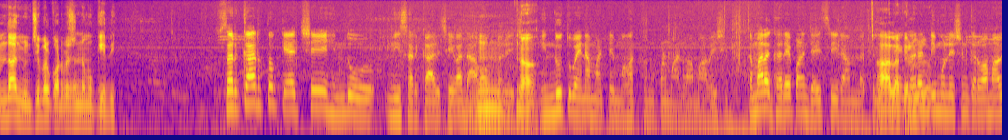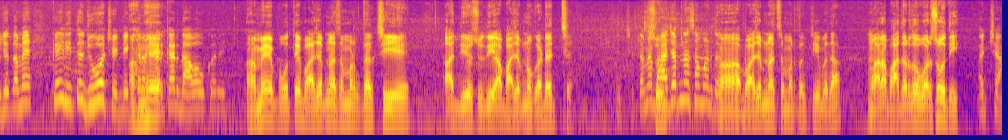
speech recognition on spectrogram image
અમદાવાદ મ્યુનિસિપલ કોર્પોરેશનને મૂકી હતી સરકાર તો કહે છે હિન્દુઓની સરકાર છે એવા દાવો કરે છે. હિન્દુત્વ એના માટે મહત્વનું પણ માનવામાં આવે છે. તમારા ઘરે પણ જય શ્રી રામ લખેલું ઘરે ડિમોલેશન કરવામાં આવ્યું છે. તમે કઈ રીતે જુઓ છો? એટલે સરકાર દાવાઓ કરે છે. અમે પોતે ભાજપના સમર્થક છીએ. આજ દિવસ સુધી આ ભાજપનો ગઢ જ છે. તમે ભાજપના સમર્થક? હા ભાજપના સમર્થક છીએ બધા. મારા ફાધર તો વર્ષોથી અચ્છા.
